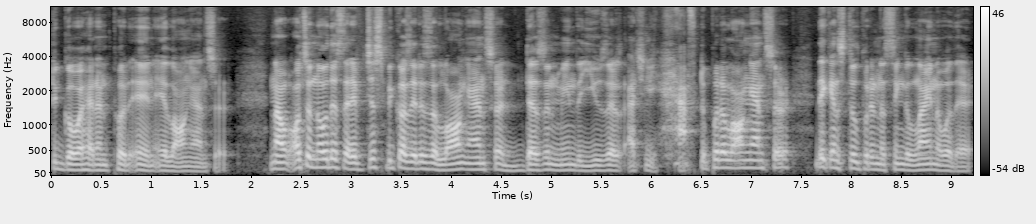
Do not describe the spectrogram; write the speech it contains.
to go ahead and put in a long answer. Now, also notice that if just because it is a long answer doesn't mean the users actually have to put a long answer, they can still put in a single line over there.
